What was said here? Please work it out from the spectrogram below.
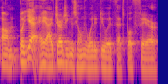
Um, but yeah, AI judging is the only way to do it that's both fair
